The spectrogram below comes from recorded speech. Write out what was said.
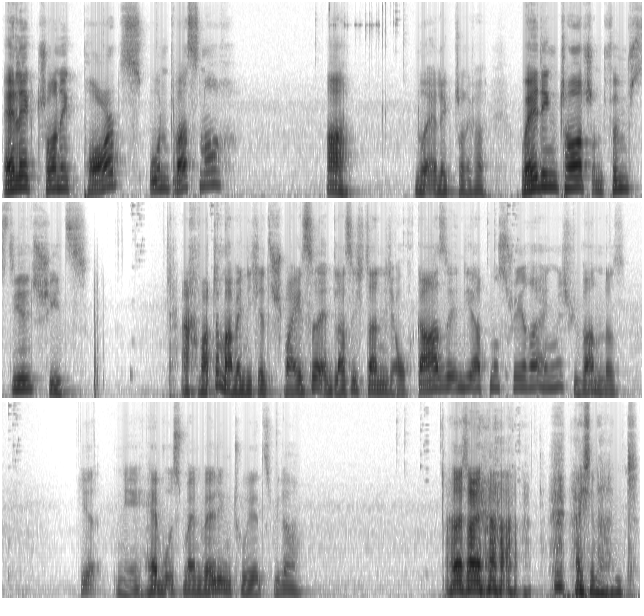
Electronic Ports und was noch? Ah, nur Electronic Ports. Welding Torch und fünf Steel Sheets. Ach, warte mal, wenn ich jetzt schweiße, entlasse ich dann nicht auch Gase in die Atmosphäre eigentlich? Wie war denn das? Hier, nee, hä, wo ist mein Welding-Tool jetzt wieder? Ach, das habe ich in der Hand.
